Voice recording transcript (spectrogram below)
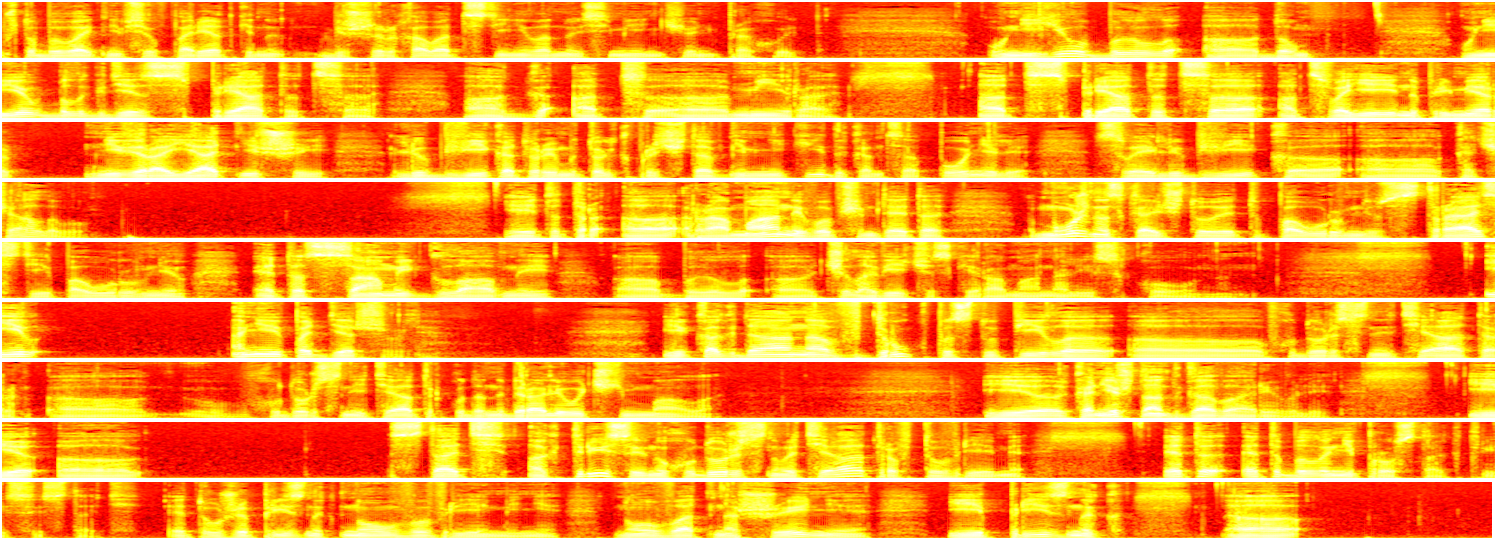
что бывает не все в порядке, но без шероховатости ни в одной семье ничего не проходит. У нее был э, дом, у нее было где спрятаться э, от э, мира, от спрятаться от своей, например, невероятнейшей любви, которую мы только прочитав дневники до конца поняли, своей любви к э, Качалову. И этот э, роман, и, в общем-то, это можно сказать, что это по уровню страсти, по уровню, это самый главный э, был э, человеческий роман Алисы Коунен. И они ее поддерживали. И когда она вдруг поступила э, в художественный театр, э, в художественный театр, куда набирали очень мало, и, конечно, отговаривали. И э, стать актрисой, но художественного театра в то время, это, это было не просто актрисой стать. Это уже признак нового времени, нового отношения и признак, э,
